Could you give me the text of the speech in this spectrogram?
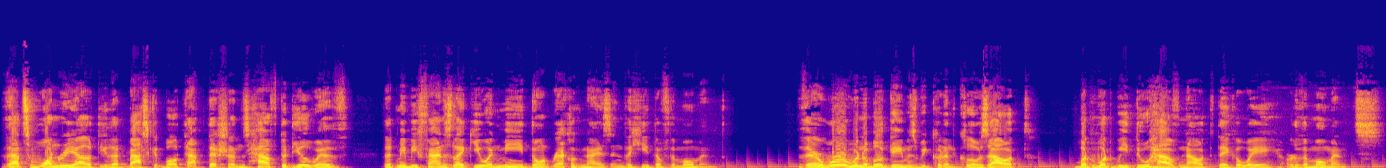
That's one reality that basketball tacticians have to deal with that maybe fans like you and me don't recognize in the heat of the moment. There were winnable games we couldn't close out, but what we do have now to take away are the moments.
